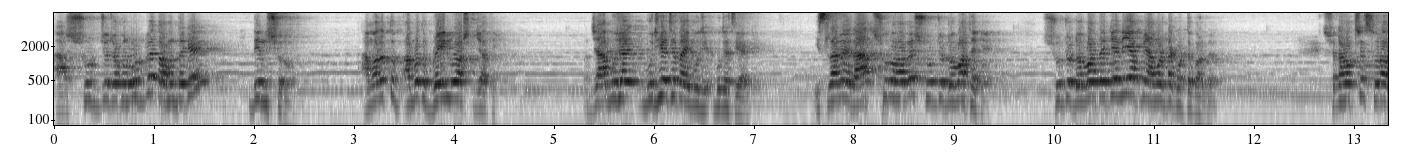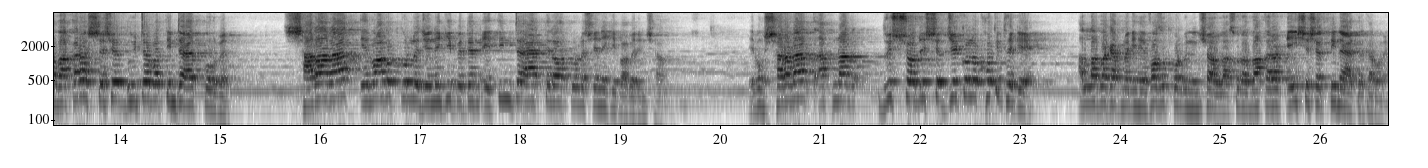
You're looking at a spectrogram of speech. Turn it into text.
আর সূর্য যখন উঠবে, তখন থেকে দিন শুরু। আমাদের তো আমরা তো ব্রেইন ওয়াশ জাতি। যা বুঝাই বুঝিয়েছে তাই বুঝি- বুঝেছি আর কি। ইসলামে রাত শুরু হবে সূর্য ডোবা থেকে। সূর্য ডোবা থেকে নিয়ে আপনি আমলটা করতে পারবেন। সেটা হচ্ছে সুরা বাকারার শেষের দুইটা বা তিনটা আয়াত পড়বেন। সারা রাত এবাদত করলে যে নেকি পেতেন, এই তিনটা আয়াত তেলাওয়াত করলে সে নেকি পাবেন ইনশাআল্লাহ। এবং সারা রাত আপনার দৃশ্য অদৃশ্যের যে কোনো ক্ষতি থেকে আল্লাহ পাকে আপনাকে হেফাজত করবেন ইনশাআল্লাহ। সুরা বাকারার এই শেষের তিন আয়াতের কারণে।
